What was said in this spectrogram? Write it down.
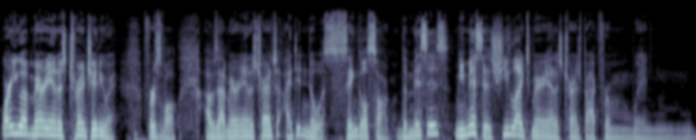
Why are you at Mariana's Trench anyway? First of all, I was at Mariana's Trench. I didn't know a single song. The missus, me missus, she liked Mariana's Trench back from when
